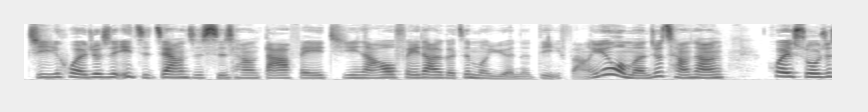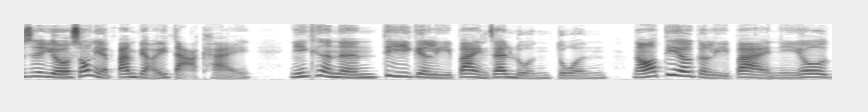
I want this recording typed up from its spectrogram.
机会就是一直这样子时常搭飞机，然后飞到一个这么远的地方，因为我们就常常会说，就是有时候你的班表一打开。你可能第一个礼拜你在伦敦，然后第二个礼拜你又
